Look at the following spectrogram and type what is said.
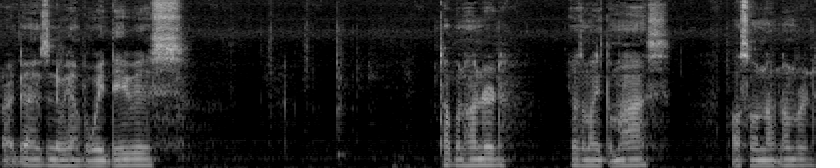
Alright guys, and then we have Wade Davis. Top 100. Yasmani Tomas. Also not numbered.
